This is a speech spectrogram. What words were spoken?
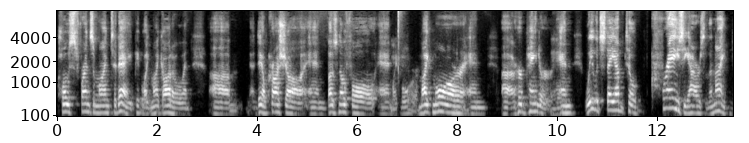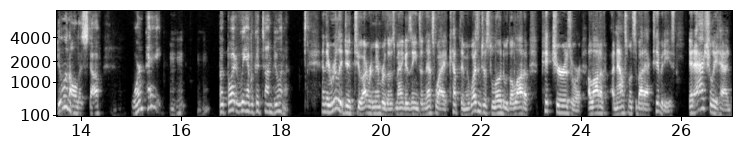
close friends of mine today, people like Mike Otto and um, Dale Crawshaw and Buzz Nofall and Mike Moore. Mike Moore and uh, Herb Painter. Mhm. And we would stay up until crazy hours of the night doing all this stuff, weren't paid. Mhm. But boy, did we have a good time doing it. And they really did too. I remember those magazines, and that's why I kept them. It wasn't just loaded with a lot of pictures or a lot of announcements about activities. It actually had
